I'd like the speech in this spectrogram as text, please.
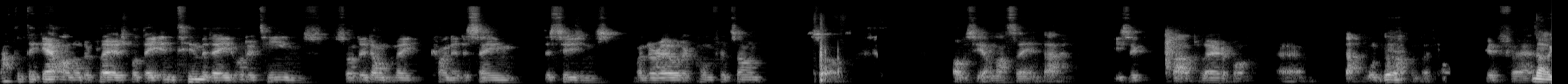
not that they get on other players, but they intimidate other teams so they don't make kind of the same decisions when they're out of their comfort zone. So obviously, I'm not saying that he's a bad player, but um, that wouldn't yeah. happen. I think. If, uh, no,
